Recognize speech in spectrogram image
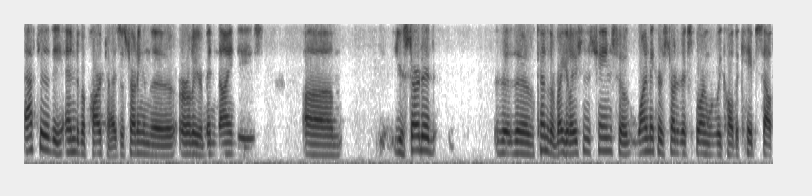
after the end of apartheid, so starting in the earlier mid '90s, um, you started the, the kind of the regulations changed. So winemakers started exploring what we call the Cape South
